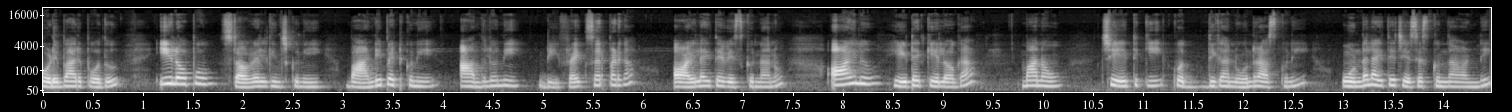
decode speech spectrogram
పొడి బారిపోదు. ఈలోపు స్టవ్ వెలిగించుకుని బాండీ పెట్టుకుని అందులోని డీప్ ఫ్రైకి సరిపడగా ఆయిల్ అయితే వేసుకున్నాను. ఆయిల్ హీట్ ఎక్కేలోగా మనం చేతికి కొద్దిగా నూనె రాసుకుని ఉండలు అయితే చేసేసుకుందామండి.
